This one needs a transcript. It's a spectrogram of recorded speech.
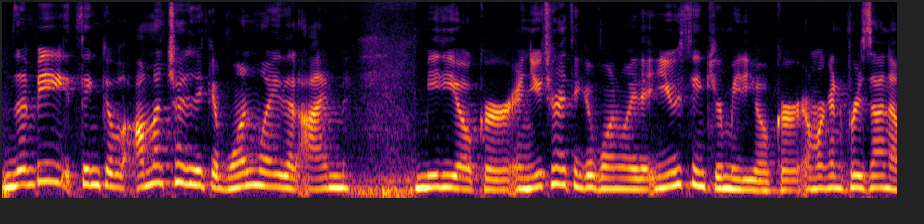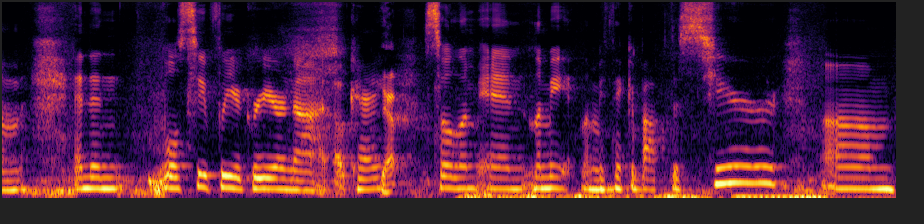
let me think of, I'm to try to think of one way that I'm mediocre, and you try to think of one way that you think you're mediocre, and we're going to present them, and then we'll see if we agree or not, okay? Yep. So let me, and let me, let me think about this here. Um,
